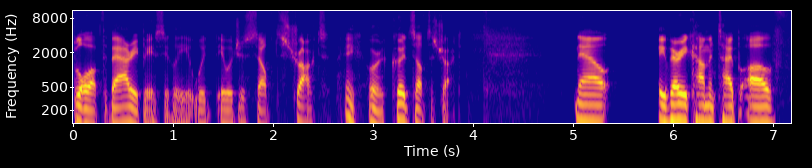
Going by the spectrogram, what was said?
blow up the battery. Basically, it would it would just self-destruct, or it could self-destruct. Now, a very common type of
